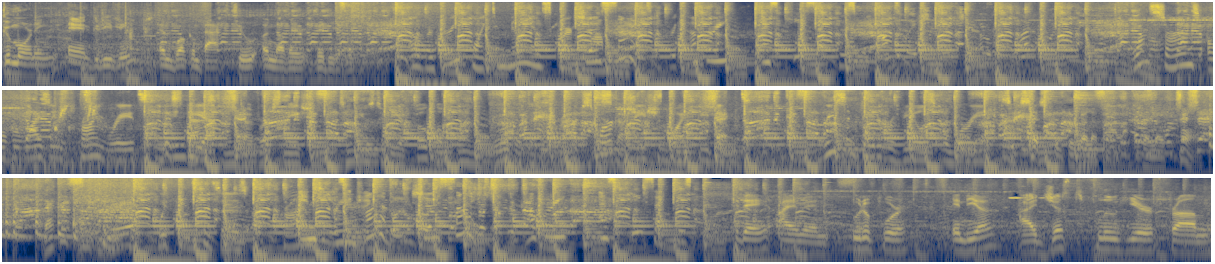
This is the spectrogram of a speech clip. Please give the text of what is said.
Good morning and good evening, and welcome back to another video. Over 3.2 million square shows signs of recovery as key sectors of population reach over Concerns over rising crime rates in India and diverse nation continues to be a focal point of global have sparked discussion. nationwide debate. Worrying trend development and no fault. That could contribute with instances of crime India's ranging economy shows signs of recovery as key sectors Today I am in Udaipur, India. I just flew here from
